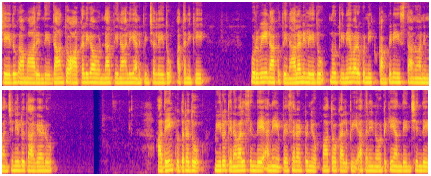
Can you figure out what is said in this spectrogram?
చేదుగా మారింది. దాంతో ఆకలిగా ఉన్నా తినాలి అనిపించలేదు అతనికి. ఉర్వి నాకు తినాలని లేదు. నువ్వు తినే వరకు నీకు కంపెనీ ఇస్తాను అని మంచినీళ్ళు తాగాడు. అదేం కుదరదు. మీరు తినవలసిందే అని పెసరట్టుని ఉప్మాతో కలిపి అతని నోటికి అందించింది.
